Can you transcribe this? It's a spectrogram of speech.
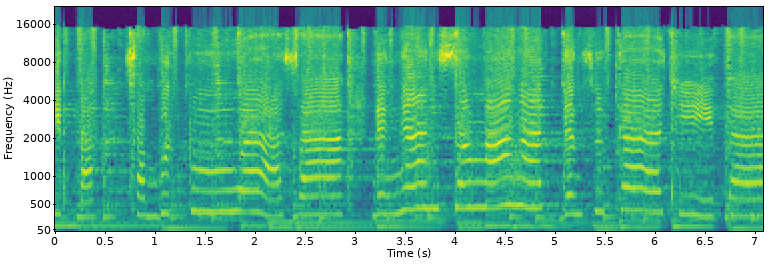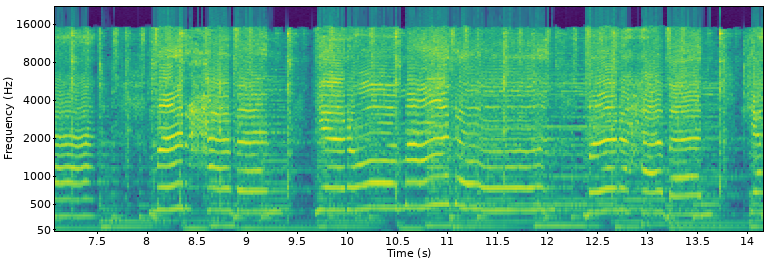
kita sambut puasa dengan semangat dan sukacita. Marhaban ya Ramadan, marhaban ya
